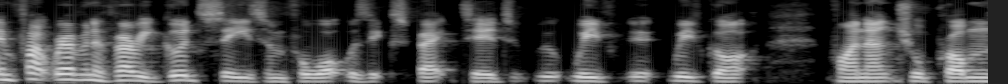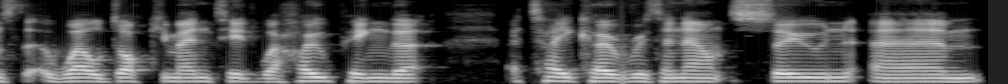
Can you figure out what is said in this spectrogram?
in fact, we're having a very good season for what was expected. We've we've got financial problems that are well documented. We're hoping that a takeover is announced soon. Um,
